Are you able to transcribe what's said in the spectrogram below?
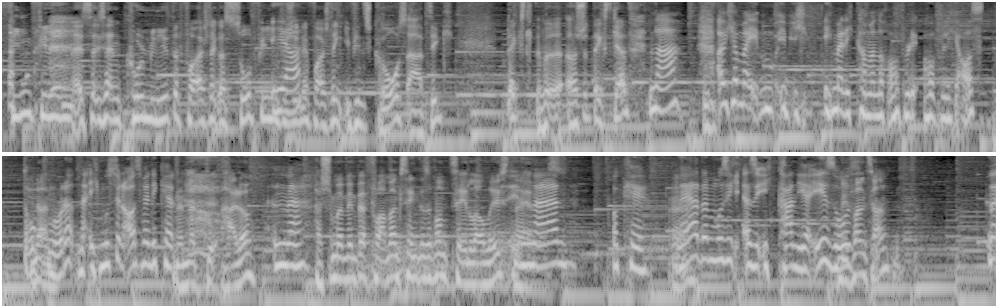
vielen, vielen, es ist ein kulminierter Vorschlag aus so vielen Ja. verschiedenen Vorschlägen. Ich finde es großartig. Text, hast du Text gelernt? Na, aber ich mal, ich, ich, ich meine, ich kann man doch hoffentlich, ausdrucken, Nein. oder? Nein, ich muss den auswendig kennen. Nein, hallo? Na, Hast du schon mal wen Performer gesehen, dass er vom Zettel ist? nein. Okay. Naja, dann muss ich, also ich kann ja eh so. Wie fangt's an? Na,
